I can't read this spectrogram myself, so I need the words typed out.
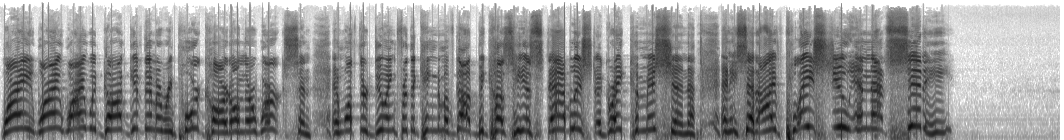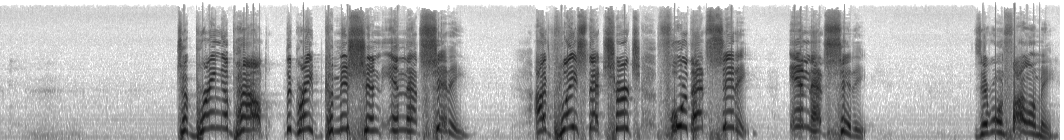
Why, why, why would God give them a report card on their works and, and what they're doing for the kingdom of God? Because He established a great commission and He said, I've placed you in that city to bring about the great commission in that city. I've placed that church for that city, in that city. Does everyone follow me?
